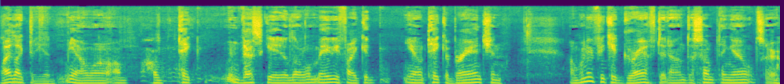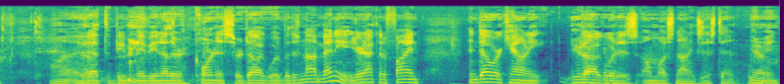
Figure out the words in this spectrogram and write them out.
Well, I like to, good. you know, well, I'll, I'll take investigate a little. Maybe if I could, you know, take a branch and I wonder if you could graft it onto something else or. well, it would have to be maybe another Cornus or dogwood. But there's not many. You're not going to find in Delaware County. You're dogwood gonna- is almost non-existent. Yeah. I mean,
